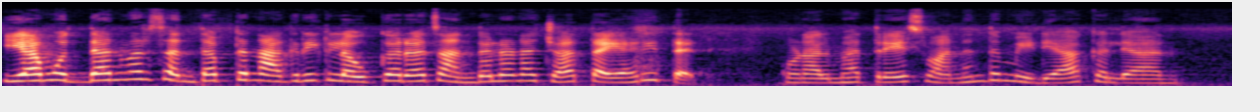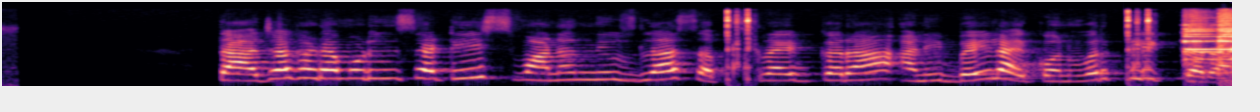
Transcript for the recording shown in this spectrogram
या मुद्द्यांवर संतप्त नागरिक लवकरच आंदोलनाच्या तयारीत आहेत. कुणाल म्हात्रे स्वानंद मीडिया कल्याण. ताज्या घडामोडींसाठी स्वानंद न्यूजला सबस्क्राईब करा आणि बेल आयकॉनवर क्लिक करा.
